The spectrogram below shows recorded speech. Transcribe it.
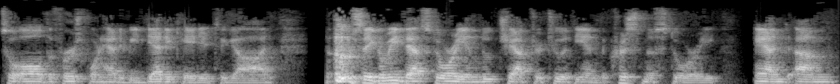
So all the firstborn had to be dedicated to God. so you can read that story in Luke chapter 2 at the end of the Christmas story. And um,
